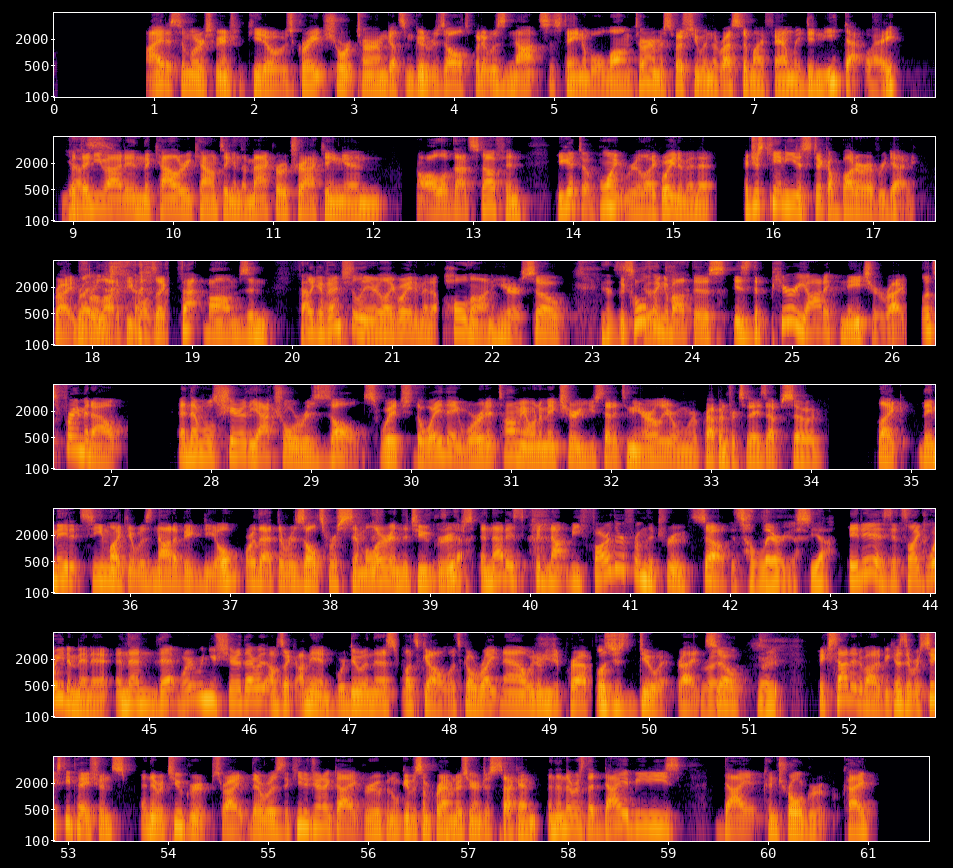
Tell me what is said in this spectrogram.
I had a similar experience with keto. It was great short term, got some good results, but it was not sustainable long term, especially when the rest of my family didn't eat that way. But then you add in the calorie counting and the macro tracking and all of that stuff. And you get to a point where you're like, wait a minute, I just can't eat a stick of butter every day, right? Right, For a lot of people, it's like fat bombs. And Fat like bombs, eventually yeah. you're like, wait a minute, hold on here. So Yeah, the cool thing about this is the periodic nature, right? Let's frame it out and then we'll share the actual results, which the way they word it, Tommy, I want to make sure you said it to me earlier when we were prepping for today's episode. Like they made it seem like it was not a big deal or that the results were similar in the two groups. And that is could not be farther from the truth. So it's hilarious. Yeah. it is. It's like, wait a minute. And then that when you shared that with I was like, I'm in. We're doing this. Let's go. Let's go right now. We don't need to prep. Let's just do it. Right. Right. So Right. excited about it because there were 60 patients and there were two groups, right? There was the ketogenic diet group, and we'll give you some parameters here in just a second. And then there was the diabetes diet control group, okay?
